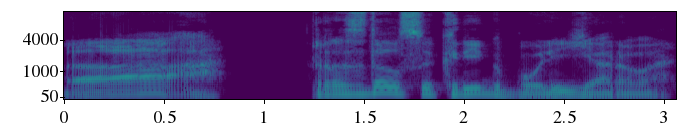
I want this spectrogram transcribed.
а а, -а раздался крик боли Ярова.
